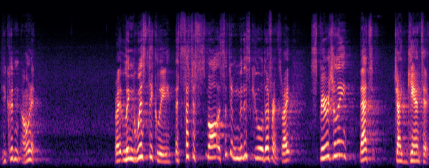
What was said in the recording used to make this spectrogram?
he couldn't own it. Right? Linguistically, it's such a small, it's such a minuscule difference, right? Spiritually, that's gigantic.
